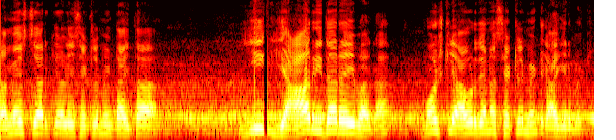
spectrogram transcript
ರಮೇಶ್ ಜಾರಕಿಹೊಳಿ ಸೆಟ್ಲ್ಮೆಂಟ್ ಆಯಿತಾ? ಈಗ ಯಾರಿದ್ದಾರೆ ಇವಾಗ? ಮೋಸ್ಟ್ಲಿ ಅವ್ರದ್ದೇನೋ ಸೆಟ್ಲ್ಮೆಂಟ್ಗೆ ಆಗಿರ್ಬೇಕು.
